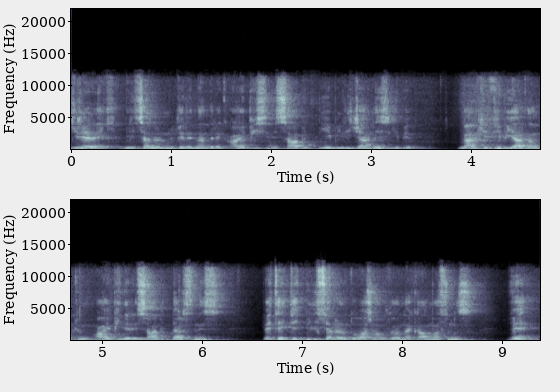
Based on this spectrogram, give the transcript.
girerek bilgisayarların üzerinden direkt IP'sini sabitleyebileceğiniz gibi merkezi bir yerden tüm IP'leri sabitlersiniz ve tek tek bilgisayarlara dolaşmak zorunda kalmazsınız ve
